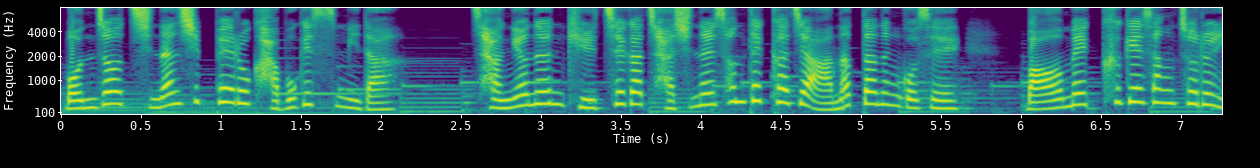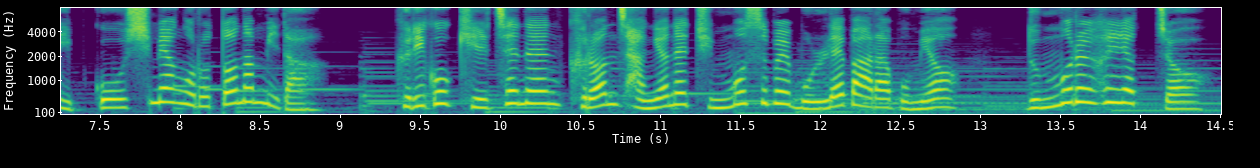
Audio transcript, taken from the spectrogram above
먼저 지난 10회로 가보겠습니다. 장현은 길채가 자신을 선택하지 않았다는 것에 마음에 크게 상처를 입고 심양으로 떠납니다. 그리고 길채는 그런 장현의 뒷모습을 몰래 바라보며 눈물을 흘렸죠.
